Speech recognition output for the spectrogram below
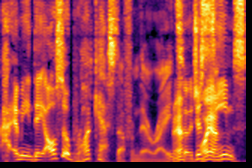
I mean, they also broadcast stuff from there, right? Yeah. So it just Oh, yeah. seems.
